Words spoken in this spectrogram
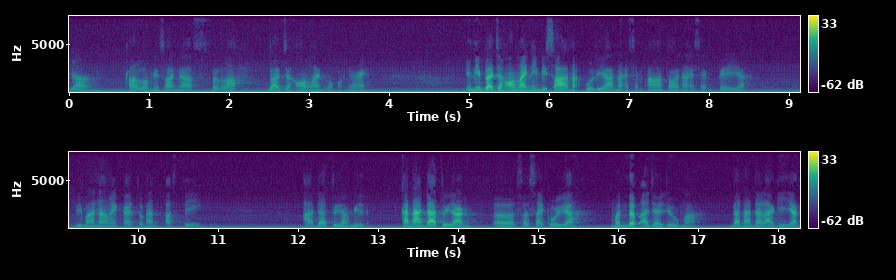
yang kalau misalnya setelah belajar online pokoknya ya. Ini belajar online nih bisa anak kuliah, anak SMA atau anak SMP ya. Di mana mereka itu kan pasti ada tuh yang kan ada tuh yang eh, selesai kuliah mendep aja di rumah dan ada lagi yang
